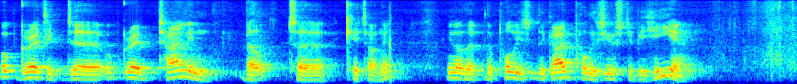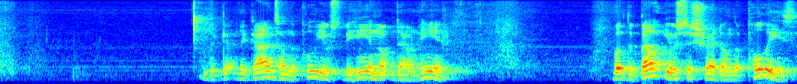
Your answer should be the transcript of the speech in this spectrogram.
upgraded, uh, upgrade timing belt uh, kit on it. You know, the, the pulleys, the guide pulleys used to be here. The, the guides on the pulley used to be here, not down here. But the belt used to shred on the pulleys.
